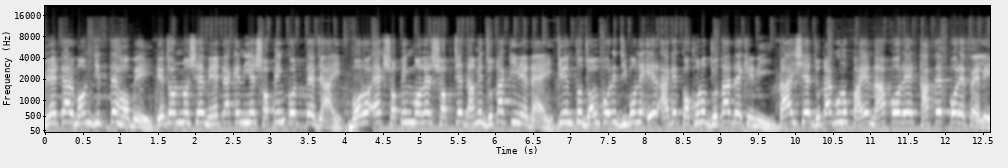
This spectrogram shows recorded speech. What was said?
মেয়েটার মন জিততে হবে। এজন্য সে মেয়েটাকে নিয়ে শপিং করতে যায়। বড় এক শপিং মলের সবচেয়ে দামি জুতা কিনে দেয়। কিন্তু জলপরি জীবনে এর আগে কখনো জুতা দেখেনি। তাই সে জুতাগুলো পায়ে না পরে হাতে পরে ফেলে।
